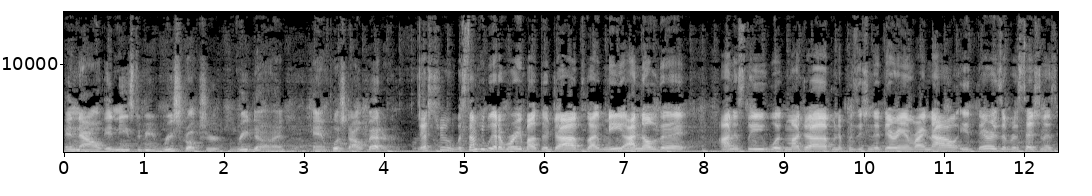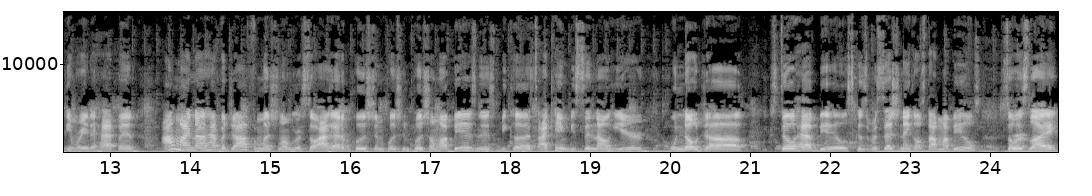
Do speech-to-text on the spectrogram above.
and now it needs to be restructured, redone, and pushed out better. That's true. But some people got to worry about their jobs. Like me, I mm-hmm. know that honestly, with my job and the position that they're in right now, if there is a recession that's getting ready to happen, I might not have a job for much longer. So I got to push and push and push on my business because I can't be sitting out here with no job, still have bills because the recession ain't going to stop my bills. So it's like,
